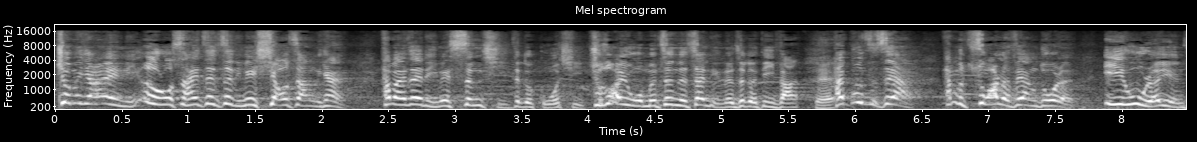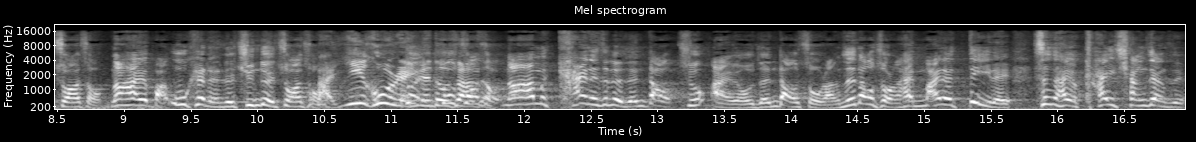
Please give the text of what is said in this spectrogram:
就没想到，哎，你俄罗斯还在这里面嚣张，你看他们还在里面升起这个国旗，就说，哎，我们真的占领了这个地方，还不止这样，他们抓了非常多人，医护人员抓走，然后还有把乌克兰的军队抓走，把医护人员都抓走，然后他们开了这个人道，就哎呦人道走廊，人道走廊还埋了地雷，甚至还有开枪这样子，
